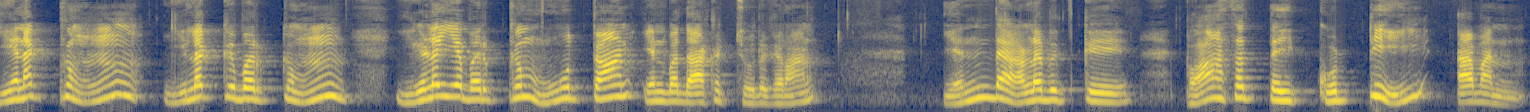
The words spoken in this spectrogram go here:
எனக்கும் இலக்குவர்க்கும் இளையவர்க்கும் மூத்தான் என்பதாகச் சொல்கிறான் எந்த அளவுக்கு பாசத்தை கொட்டி அவன்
